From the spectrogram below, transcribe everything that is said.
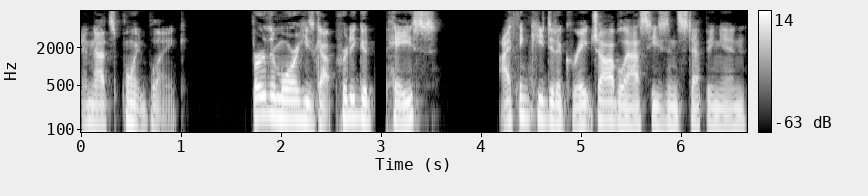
and that's point blank. Furthermore, he's got pretty good pace. I think he did a great job last season stepping in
